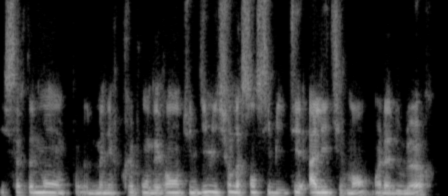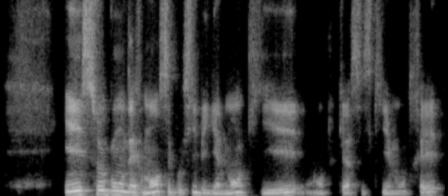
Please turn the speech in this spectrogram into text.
et certainement de manière prépondérante, une diminution de la sensibilité à l'étirement, à la douleur. Et secondairement, c'est possible également qu'il y ait, en tout cas c'est ce qui est montré,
